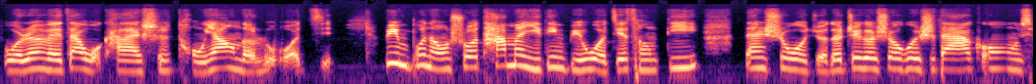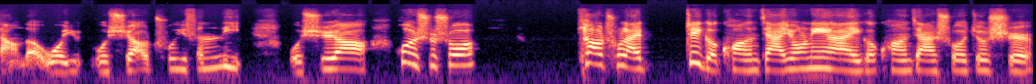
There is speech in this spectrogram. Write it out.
我认为在我看来是同样的逻辑，并不能说他们一定比我阶层低。但是我觉得这个社会是大家共享的，我我需要出一份力，我需要，或者是说跳出来这个框架，用另外一个框架说，就是。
